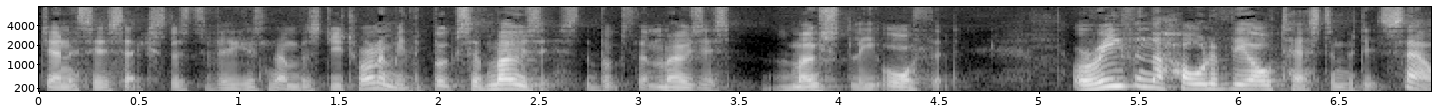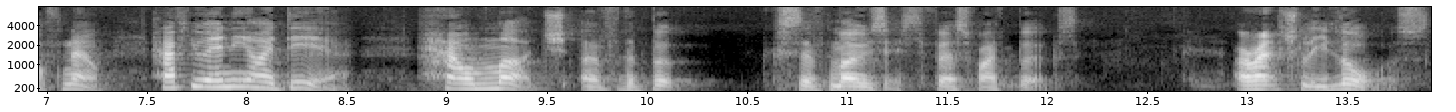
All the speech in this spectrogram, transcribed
Genesis, Exodus, Leviticus, Numbers, Deuteronomy, the books of Moses, the books that Moses mostly authored or even the whole of the Old Testament itself. Now, have you any idea how much of the books of Moses, the first five books, are actually laws?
